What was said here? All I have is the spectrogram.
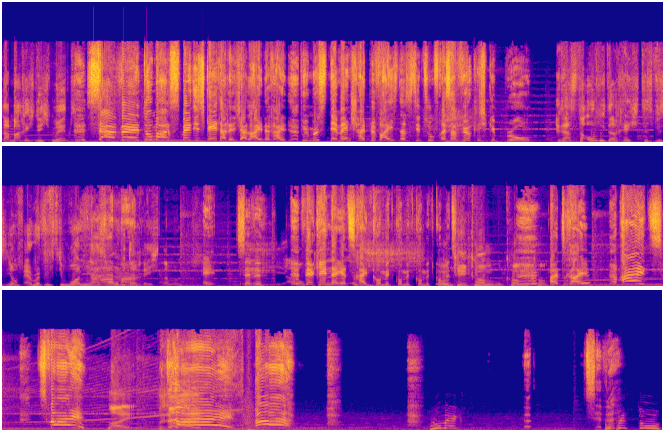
da mache ich nicht mit. Seven, du machst mit, ich geh da nicht alleine rein. Wir müssen der Menschheit beweisen, dass es den Zugfresser wirklich gibt, Bro. Ja, da hast du auch wieder recht. Das- Wir sind ja auf Area 51, da hast du auch Mann. wieder recht. Aber Ey, Seven, Ey, okay. wir gehen da jetzt rein. Komm mit, komm mit, komm mit, komm mit. okay, komm, komm, komm. Mal drei. Eins, zwei, Zwei, drei. drei. Ah! Lubix, wo Seven? bist du?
